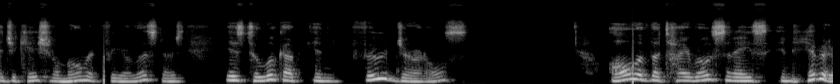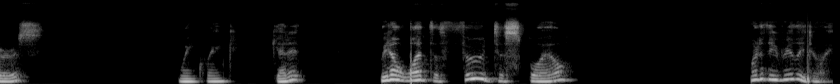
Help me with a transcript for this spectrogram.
educational moment for your listeners is to look up in food journals all of the tyrosinase inhibitors. Wink, wink. Get it? We don't want the food to spoil. What are they really doing?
